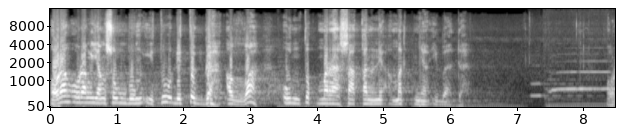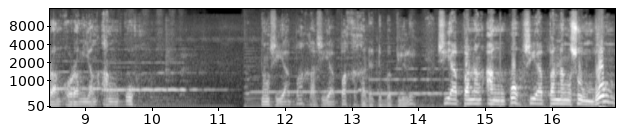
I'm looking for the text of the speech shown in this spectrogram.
orang-orang yang sombong itu ditegah Allah untuk merasakan nikmatnya ibadah. Orang-orang yang angkuh. Nang siapakah siapakah kada dibapilih siapa nang angkuh? Siapa nang sombong?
